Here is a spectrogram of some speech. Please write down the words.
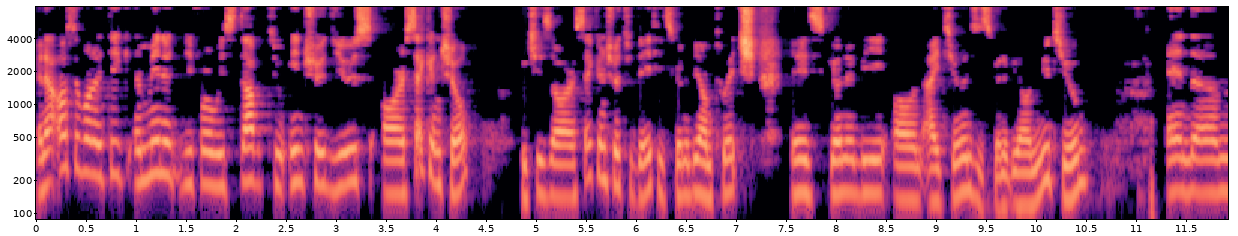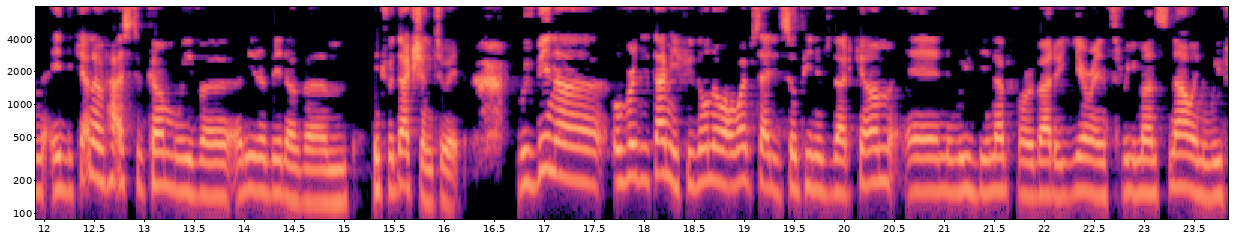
And I also want to take a minute before we stop to introduce our second show, which is our second show to date. It's going to be on Twitch. It's going to be on iTunes. It's going to be on YouTube. And um, it kind of has to come with a, a little bit of um, introduction to it. We've been uh, over the time. If you don't know our website, it's opnoobs.com, and we've been up for about a year and three months now. And we've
